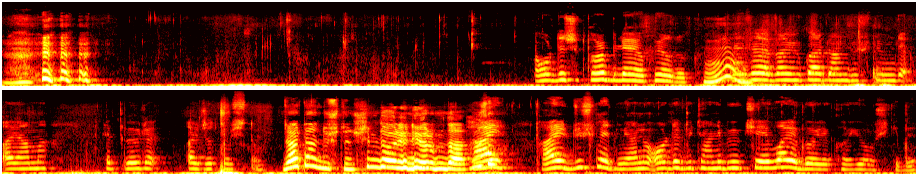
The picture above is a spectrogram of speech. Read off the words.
Orada spor bile yapıyorduk. Hmm. Mesela ben yukarıdan düştüğümde ayağımı hep böyle acıtmıştım. Nereden düştün? Şimdi öğreniyorum da. Nasıl? Hayır, hayır düşmedim. Yani orada bir tane büyük şey var ya böyle kayıyormuş gibi.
